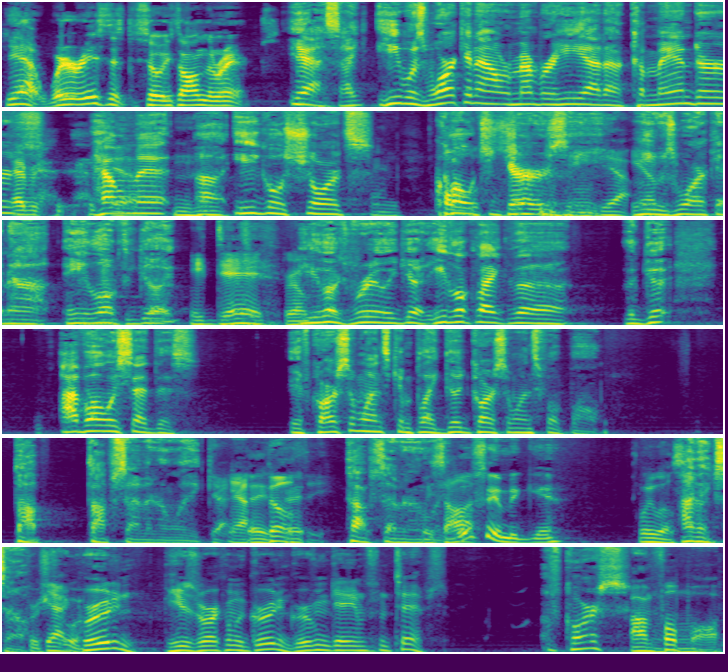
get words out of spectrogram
yeah, where is this? So he's on the Rams. Yes, I, he was working out. Remember, he had a Commander's Every- helmet, uh, Eagle shorts, Colts jersey. Yeah. he was working out. He looked good. He did. He looked really good. He looked like the the good. I've always said this: if Carson Wentz can play good Carson Wentz football, top top seven in the league. yeah, Hey, filthy. Top seven in the league. saw We'll see him again. We will. I think so. For Yeah, sure. Gruden. He was working with Gruden. Gruden gave him some tips Of course. on football.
